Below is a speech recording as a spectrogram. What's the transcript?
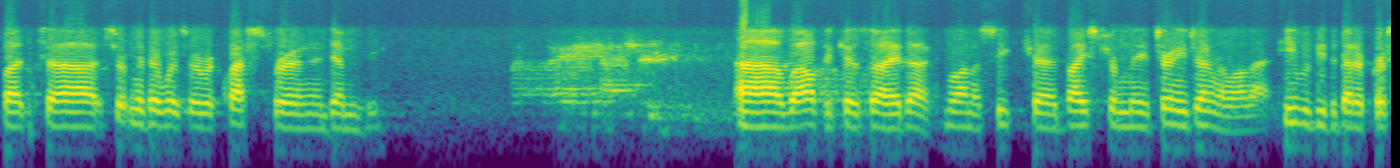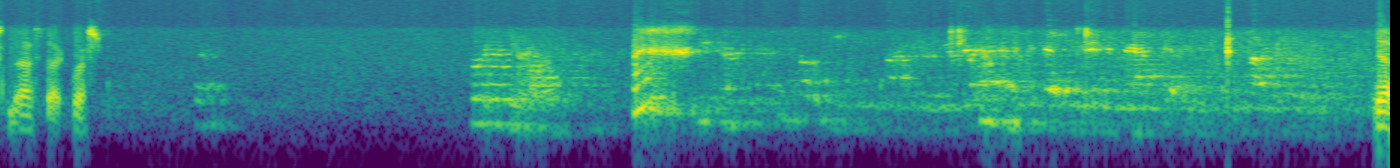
but uh, certainly there was a request for an indemnity. Uh, well, because I'd uh, want to seek advice from the Attorney General on that. He would be the better person to ask that question. Yeah.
